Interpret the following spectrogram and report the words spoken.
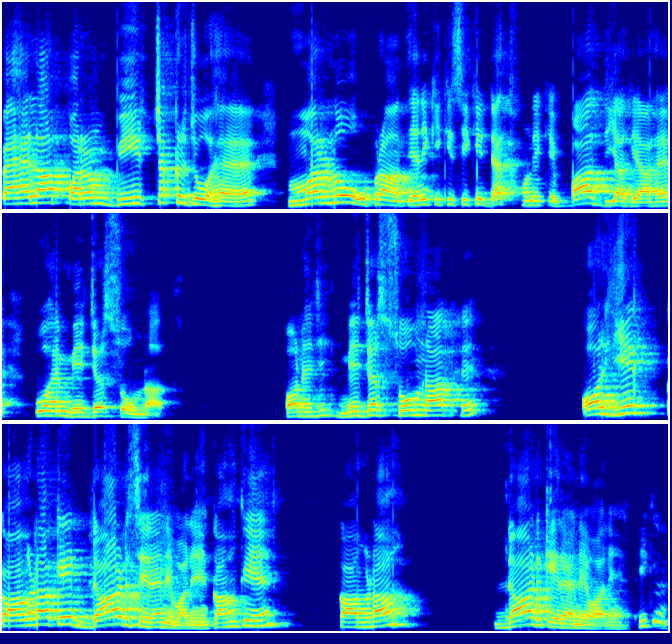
पहला परम वीर चक्र जो है, मरणों उपरांत, यानी कि किसी की डेथ होने के बाद दिया गया है, वो है मेजर सोमनाथ। कौन है जी? मेजर सोमनाथ है। और ये कांगड़ा के डाड से रहने वाले हैं। कहाँ के हैं? कांगड़ा डाड के रहने वाले हैं, ठीक है?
